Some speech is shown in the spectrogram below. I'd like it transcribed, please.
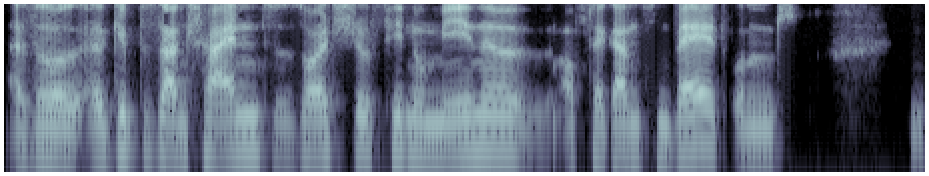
Also äh, gibt es anscheinend solche Phänomene auf der ganzen Welt und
